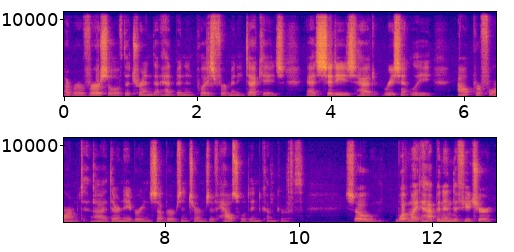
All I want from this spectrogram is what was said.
a reversal of the trend that had been in place for many decades, as cities had recently outperformed uh, their neighboring suburbs in terms of household income growth. So, what might happen in the future?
